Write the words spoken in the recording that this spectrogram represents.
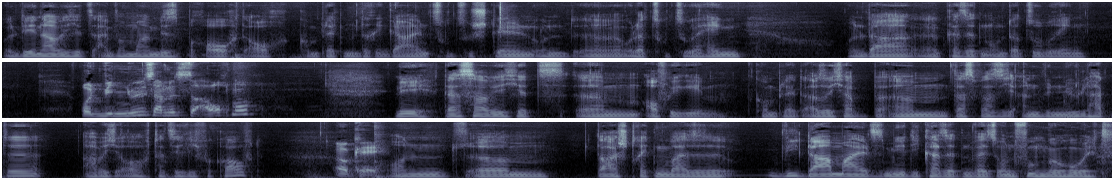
Und den habe ich jetzt einfach mal missbraucht, auch komplett mit Regalen zuzustellen und äh, oder zuzuhängen und da äh, Kassetten unterzubringen. Und Vinyl sammelst du auch noch? Nee, das habe ich jetzt ähm, aufgegeben. Komplett. Also ich habe ähm, das, was ich an Vinyl hatte, habe ich auch tatsächlich verkauft. Okay. Und ähm, da streckenweise wie damals mir die Kassettenversion von geholt.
